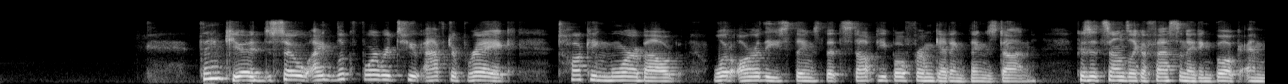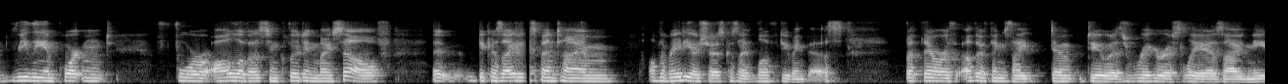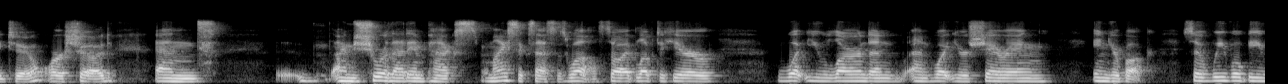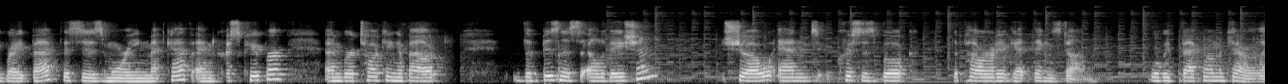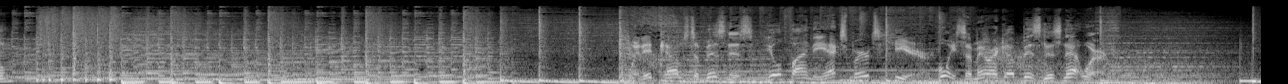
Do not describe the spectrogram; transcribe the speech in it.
Thank you. So I look forward to after break talking more about what are these things that stop people from getting things done because it sounds like a fascinating book and really important for all of us including myself uh, because I spend time on the radio shows because I love doing this but there are other things I don't do as rigorously as I need to or should and uh, I'm sure that impacts my success as well so I'd love to hear what you learned and, and what you're sharing in your book. So we will be right back. This is Maureen Metcalf and Chris Cooper, and we're talking about the Business Elevation show and Chris's book, The Power to Get Things Done. We'll be back momentarily. When it comes to business, you'll find the experts here. Voice America Business Network.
